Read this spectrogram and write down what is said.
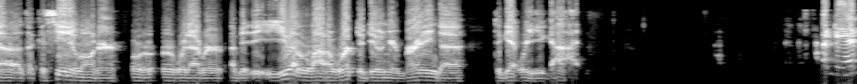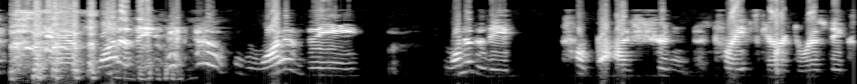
uh, the casino owner or, or whatever. I mean, you had a lot of work to do in your brain to to get where you got. I did, and one of the one of the one of the I shouldn't traits, characteristics,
